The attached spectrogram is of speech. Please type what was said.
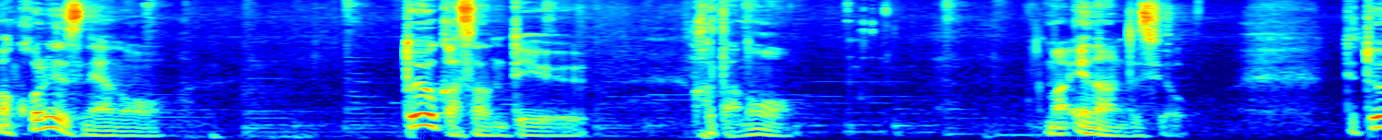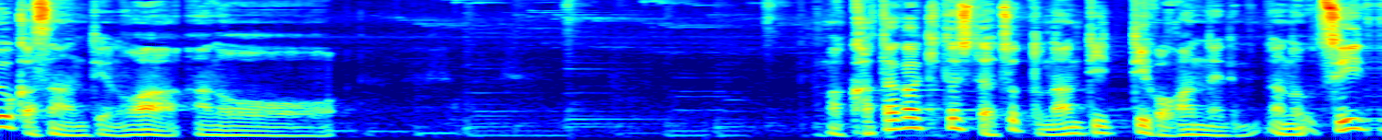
まあ、これですねあの豊川さんっていう方の、まあ、絵なんですよ。で豊川さんっていうのはあのまあ、肩書きとしてはちょっと何て言っていいか分かんないあのツイッ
